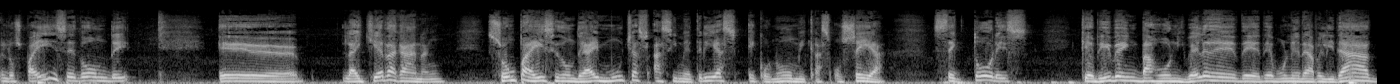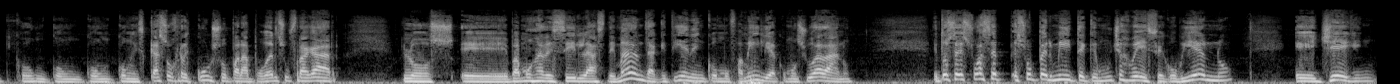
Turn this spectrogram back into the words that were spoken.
en los países donde eh, la izquierda ganan, son países donde hay muchas asimetrías económicas, o sea, sectores que viven bajo niveles de, de, vulnerabilidad, con, con, con, con, escasos recursos para poder sufragar los, eh, vamos a decir, las demandas que tienen como familia, como ciudadanos. Entonces eso hace, eso permite que muchas veces gobiernos eh, lleguen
